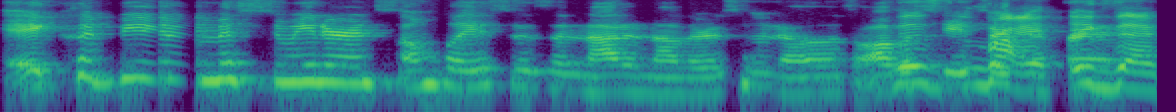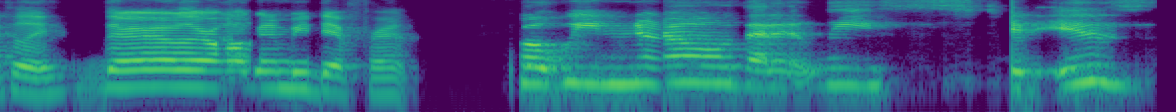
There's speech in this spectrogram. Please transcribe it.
It could be a misdemeanor in some places and not in others. Who knows? All the This- states are right, exactly. They're they're all going to be different. but we know that at least it is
